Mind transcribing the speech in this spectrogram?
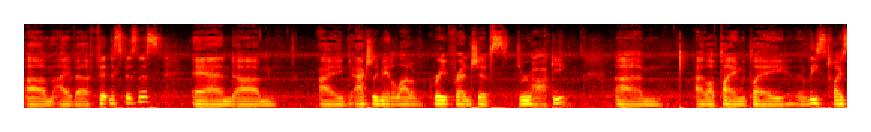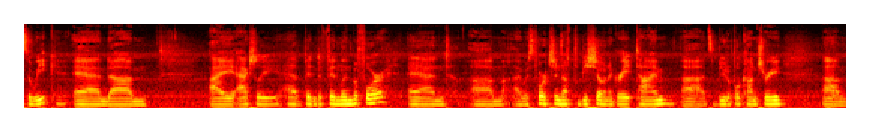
Um, I have a fitness business, and um, I actually made a lot of great friendships through hockey. Um, I love playing. We play at least twice a week, and um, I actually have been to Finland before, and um, I was fortunate enough to be shown a great time. Uh, it's a beautiful country. Um,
